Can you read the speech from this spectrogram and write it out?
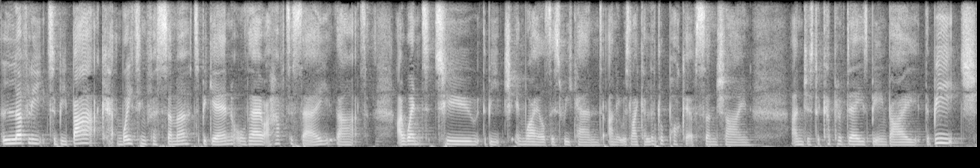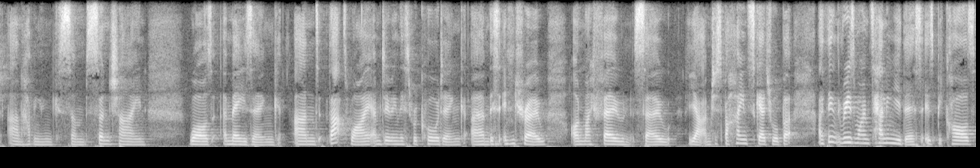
Lovely to be back. waiting for summer to begin, although I have to say that I went to the beach in Wales this weekend and it was like a little pocket of sunshine. And just a couple of days being by the beach and having some sunshine was amazing. And that's why I'm doing this recording, um, this intro on my phone. So, yeah, I'm just behind schedule. But I think the reason why I'm telling you this is because.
